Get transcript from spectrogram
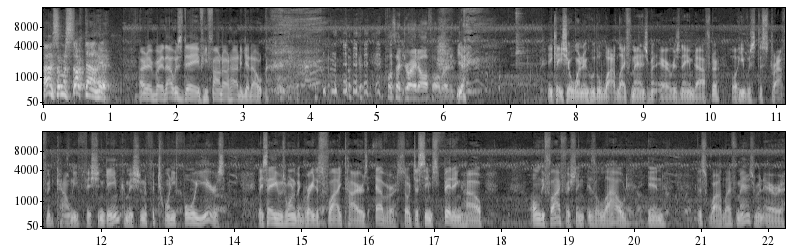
Ah, someone's stuck down here. All right, everybody, that was Dave. He found out how to get out. Plus, I dried off already. Yeah. In case you're wondering who the wildlife management area is named after, well, he was the Strafford County Fish and Game Commissioner for 24 years. They say he was one of the greatest fly tyers ever, so it just seems fitting how only fly fishing is allowed in this wildlife management area.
